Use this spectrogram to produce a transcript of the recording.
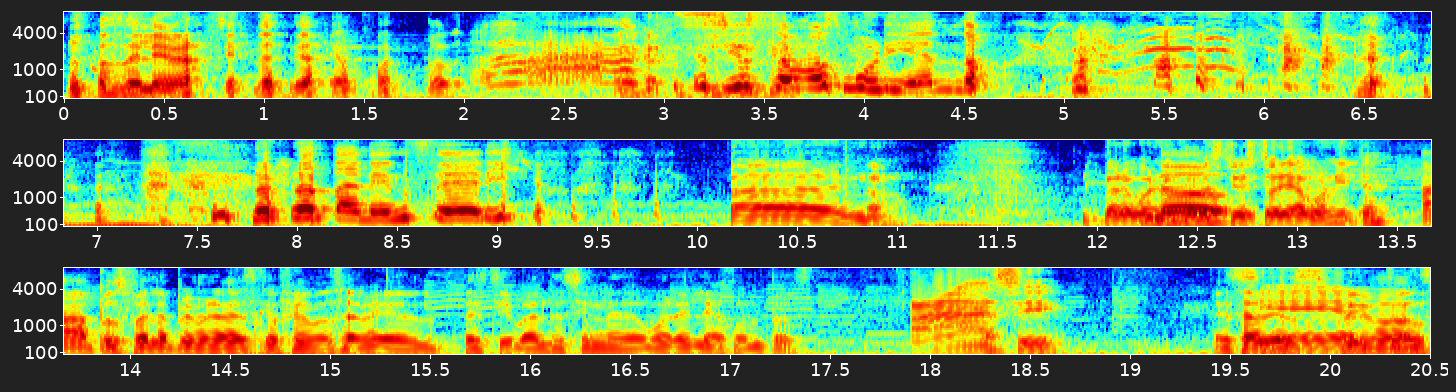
La celebración de Día de Muertos. ¡Ah! ¡Sí estamos muriendo! no era tan en serio. Ay, no. Pero bueno, ¿cuál es tu historia bonita? Ah, pues fue la primera vez que fuimos a ver el Festival de Cine de Morelia juntos. Ah, sí. Esa vez fuimos,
